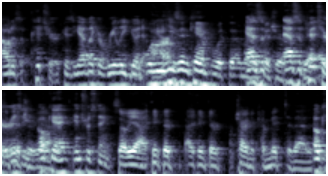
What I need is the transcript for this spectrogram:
out as a pitcher because he had like a really good Well, arm. he's in camp with them as, as a a pitcher. as a Yeah, pitcher, is he? yeah. Okay, interesting. So yeah, I think that I think they're trying to commit to that at Okay,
